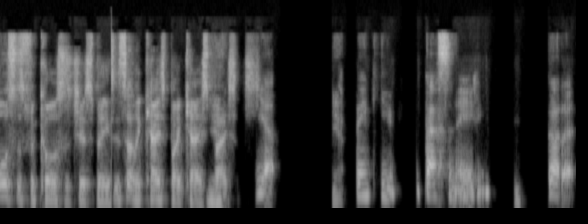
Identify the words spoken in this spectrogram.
Horses for courses just means it's on a case by case basis. Yep. Yeah. Thank you. Fascinating. Got it.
